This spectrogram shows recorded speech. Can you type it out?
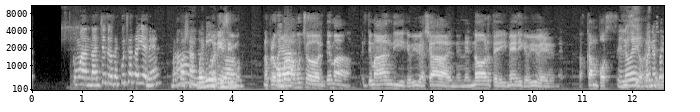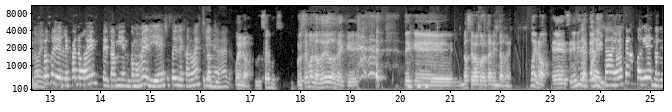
¿Cómo andan? Che, se los escucha bien, ¿eh? Va Ay, Buenísimo. Buenísimo. Nos preocupaba Bueno. mucho el tema, el tema Andy que vive allá en, en el norte y Mary que vive en los campos. Se lo ve, elíseos de Bueno, yo, soy del lejano oeste también, como Meli, ¿eh? Yo soy del lejano oeste Sí, también. claro. Bueno, crucemos, crucemos los dedos de que, de que no se va a cortar internet. Bueno, eh, señorita Cari, no, están jodiendo que,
